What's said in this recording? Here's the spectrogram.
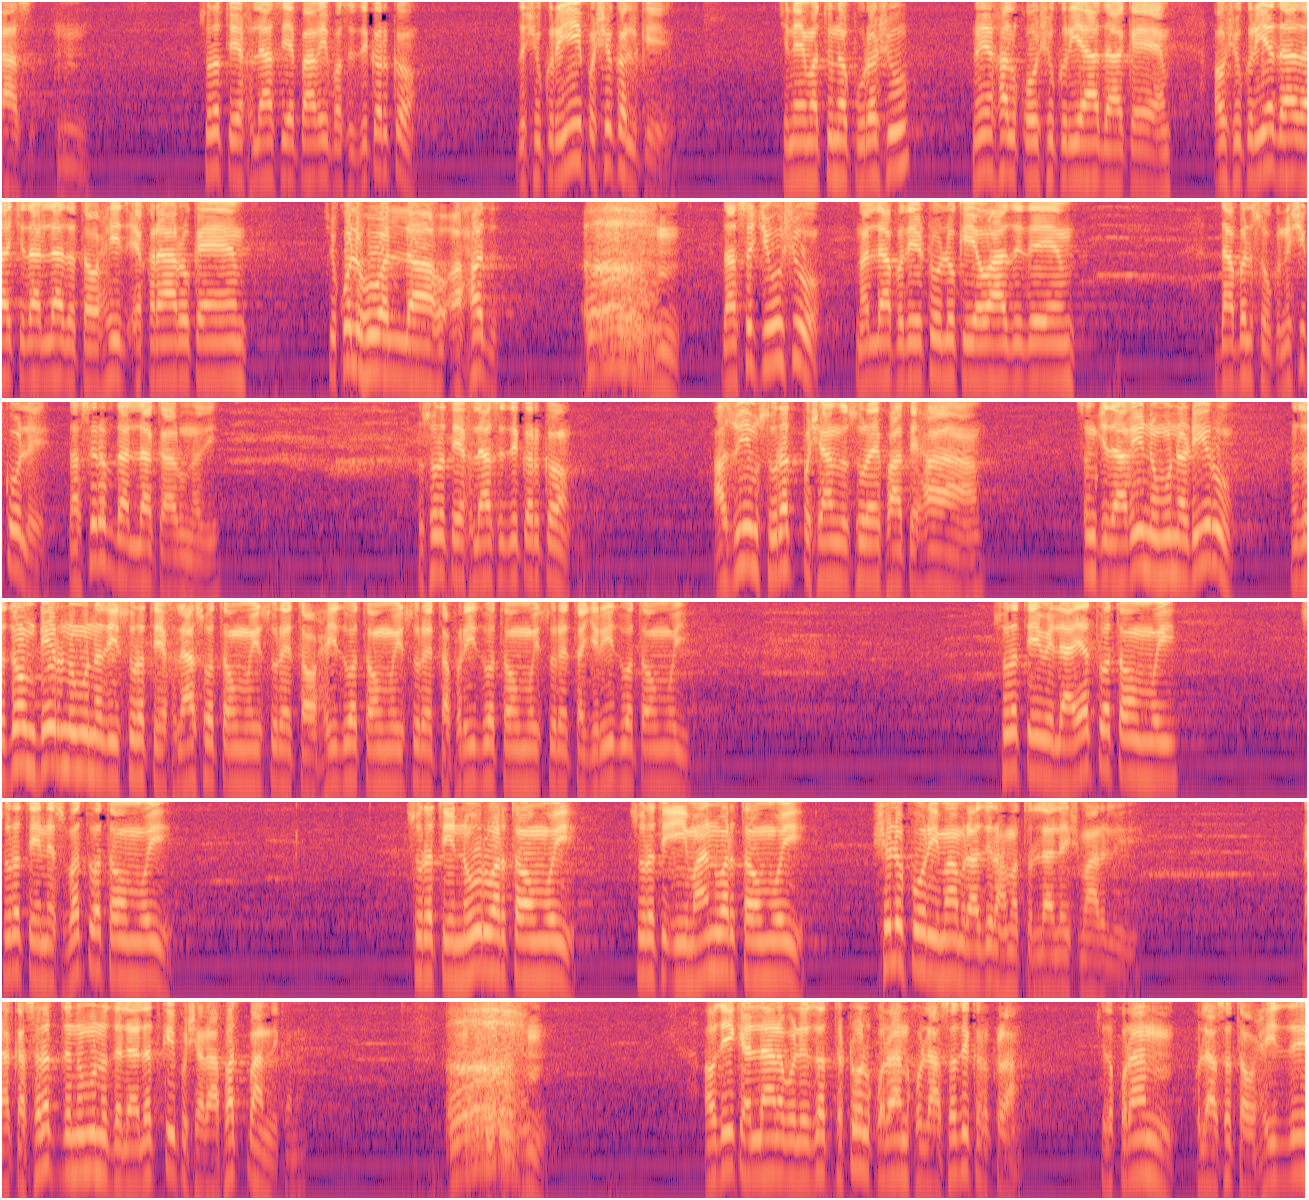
اخلاص سورۃ اخلاص یې پاغي پس ذکر کو د شکرې په شکل کې چې نعمتونه پوره شو نو خلقو شکریا ادا کړي او شکریا دا دا چې د الله د توحید اقرار وکړي چې قل هو الله احد دا سچ یو شو نو الله په دې ټولو کې आवाज دی دا بل څوک نشي کوله دا صرف د الله کارونه دي سورت اخلاص ذکر کو عظیم سورت پشان د سوره فاتحه څنګه چې داغي نمونه ډیرو نو د دوم ډیر نمونه دي سورت اخلاص و تومي سوره توحید و تومي سوره تفرید و تومي سوره تجرید و تومي سورت ولایت و تومي صورت نسبت وتوم وی صورت نور ورتوم وی صورت ایمان ورتوم وی شلو پور امام رازی رحمت الله علیه شمار لیدي دا کثرت د نمونه دلالت کوي په شرافت باندې کنه او دې کې الله رب العزت د ټول قران خلاصه ذکر کړه چې د قران خلاصه توحید دی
